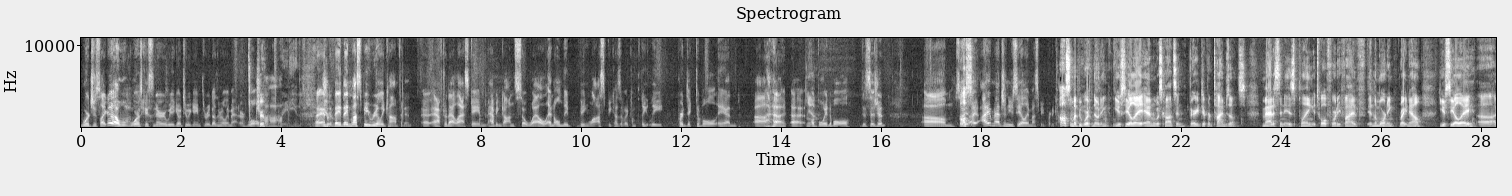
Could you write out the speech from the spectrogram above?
were just like, oh, well, worst case scenario, we go to a game three. It doesn't really matter. Lol. True. And True. they they must be really confident uh, after that last game having gone so well and only being lost because of a completely predictable and uh, uh, yeah. avoidable decision. Um, so also, I, I, imagine UCLA must be pretty. Also, might be worth noting UCLA and Wisconsin very different time zones. Madison is playing at twelve forty five in the morning right now. UCLA, uh, I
